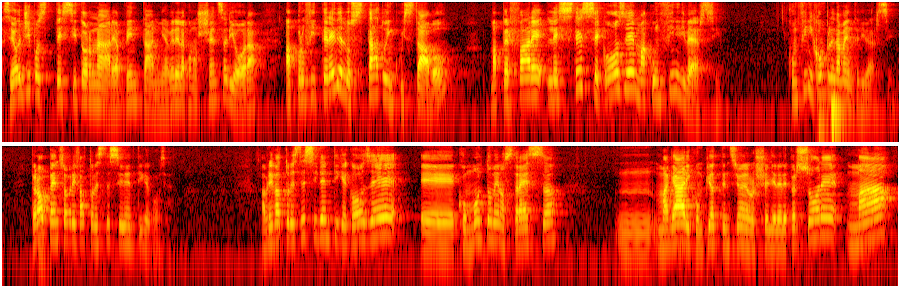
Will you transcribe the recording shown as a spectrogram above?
se oggi potessi tornare a vent'anni e avere la conoscenza di ora, approfitterei dello stato in cui stavo, ma per fare le stesse cose, ma con fini diversi. Con fini completamente diversi. Però penso avrei fatto le stesse identiche cose. Avrei fatto le stesse identiche cose e con molto meno stress, magari con più attenzione nello scegliere le persone, ma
